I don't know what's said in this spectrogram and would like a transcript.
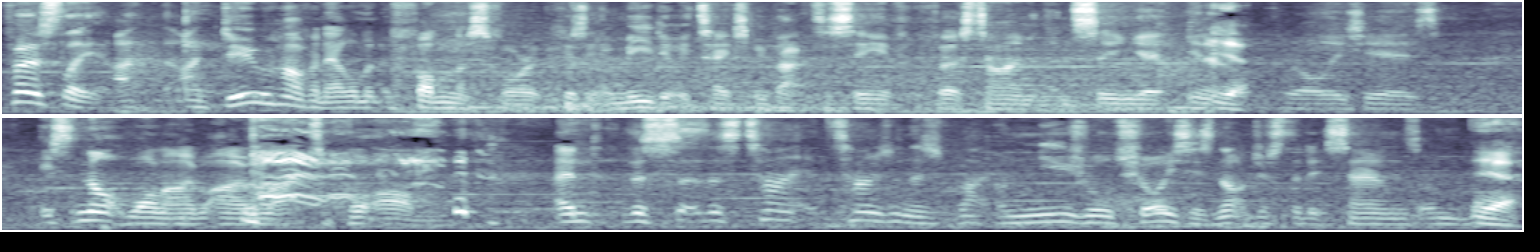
firstly, I, I do have an element of fondness for it because it immediately takes me back to seeing it for the first time and then seeing it, you know, Yeah. through all these years. It's not one I, I would like to put on. And there's there's ti times when there's like unusual choices, not just that it sounds. Un- Yeah.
